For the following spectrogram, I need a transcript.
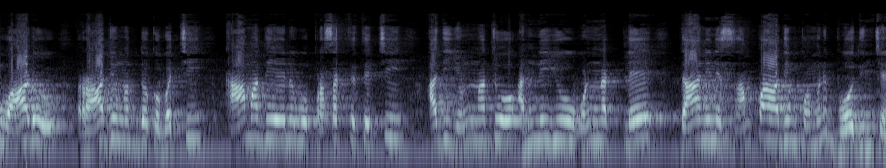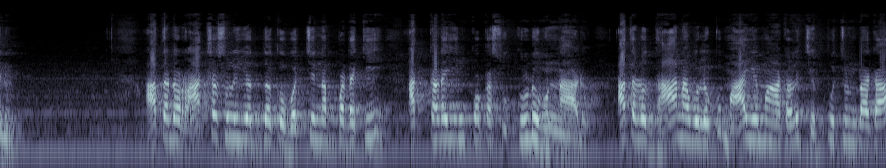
వాడు రాజునొద్దకు వచ్చి కామధేనువు ప్రసక్తి తెచ్చి అది ఉన్నచో అన్నియూ ఉన్నట్లే దానిని సంపాదింపమని బోధించెను. అతడు రాక్షసుల యొద్దకు వచ్చినప్పటికీ అక్కడ ఇంకొక శుక్రుడు ఉన్నాడు. అతడు దానవులకు మాయమాటలు చెప్పుచుండగా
